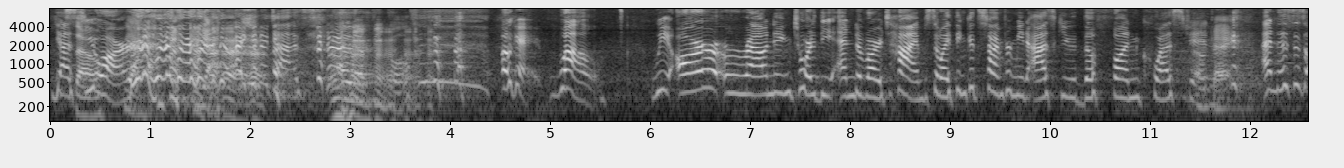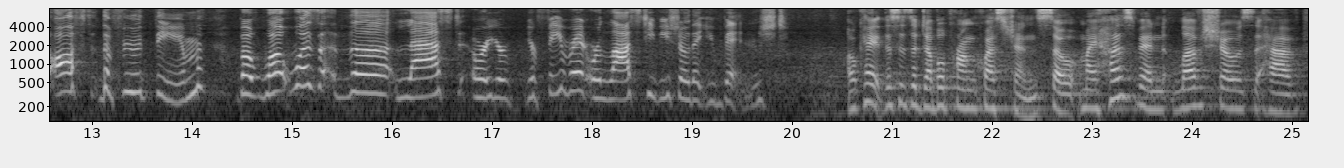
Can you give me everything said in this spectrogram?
yes, So, you are. Yeah. I can attest. I love people. Okay, well, we are rounding toward the end of our time, so I think it's time for me to ask you the fun question. Okay. And this is off the food theme, but what was the last or your your favorite or last TV show that you binged? Okay, this is a double pronged question. So my husband loves shows that have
